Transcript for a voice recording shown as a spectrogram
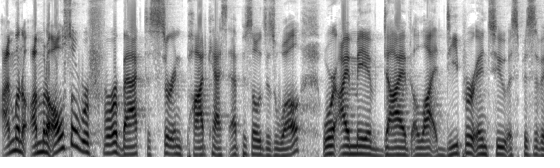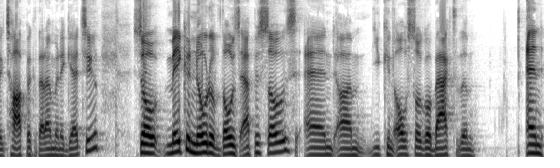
i'm gonna i'm gonna also refer back to certain podcast episodes as well where i may have dived a lot deeper into a specific topic that i'm gonna get to. So make a note of those episodes and um, you can also go back to them. And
